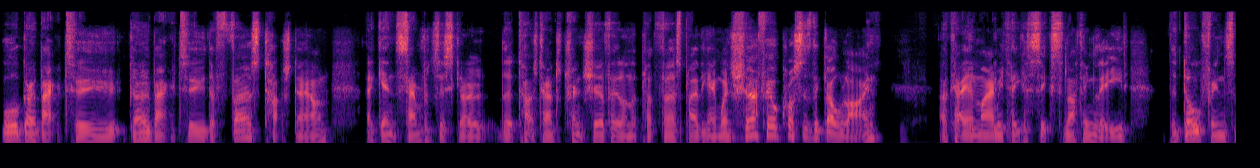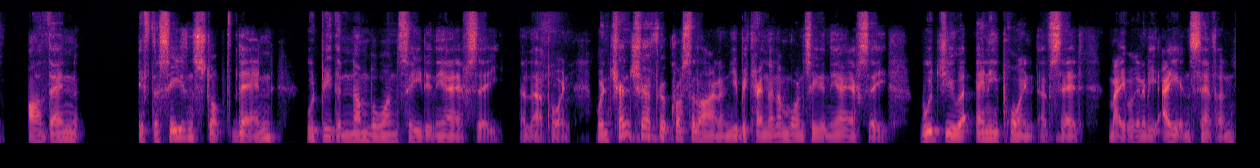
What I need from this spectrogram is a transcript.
or go back to go back to the first touchdown against San Francisco, the touchdown to Trent Sherfield on the pl- first play of the game. When Sherfield crosses the goal line, okay, and Miami take a six to nothing lead, the Dolphins are then, if the season stopped then, would be the number one seed in the AFC at that point. When Trent Sherfield crossed the line and you became the number one seed in the AFC, would you at any point have said, mate, we're going to be eight and seven?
